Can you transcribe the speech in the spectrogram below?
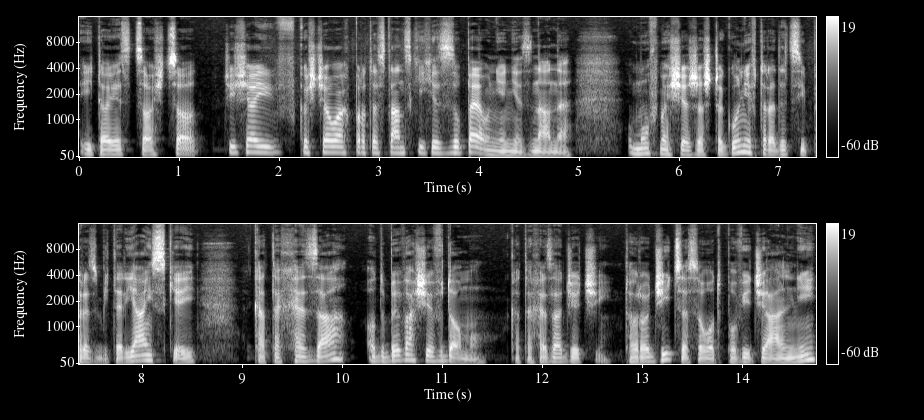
I to jest coś, co dzisiaj w kościołach protestanckich jest zupełnie nieznane. Umówmy się, że szczególnie w tradycji prezbiteriańskiej katecheza odbywa się w domu, katecheza dzieci. To rodzice są odpowiedzialni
